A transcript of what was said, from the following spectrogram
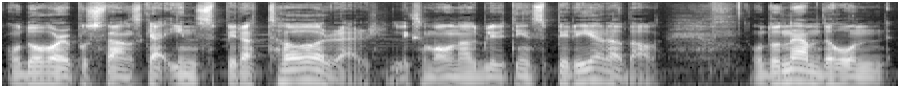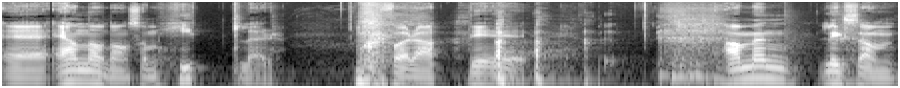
och då var det på svenska, inspiratörer. Liksom vad hon hade blivit inspirerad av. Och då nämnde hon eh, en av dem som Hitler. För att det... ja men liksom...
